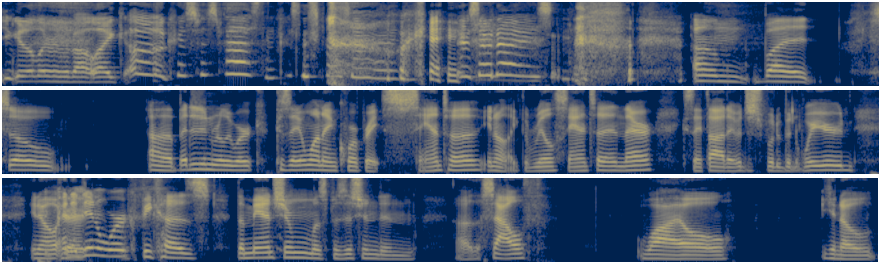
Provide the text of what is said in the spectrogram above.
You get to learn about like, oh, Christmas past and Christmas present. okay. They're so nice. Um, but so, uh, but it didn't really work because they didn't want to incorporate Santa, you know, like the real Santa in there because they thought it just would have been weird, you know. And it didn't work because the mansion was positioned in uh, the South, while you know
